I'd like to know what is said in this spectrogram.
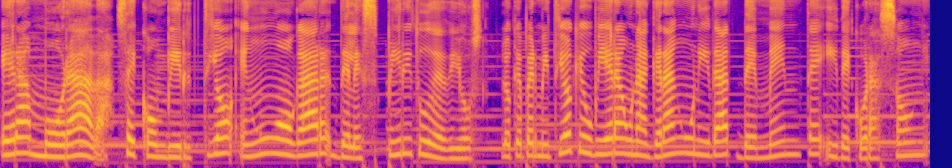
era morada, se convirtió en un hogar del Espíritu de Dios, lo que permitió que hubiera una gran unidad de mente y de corazón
